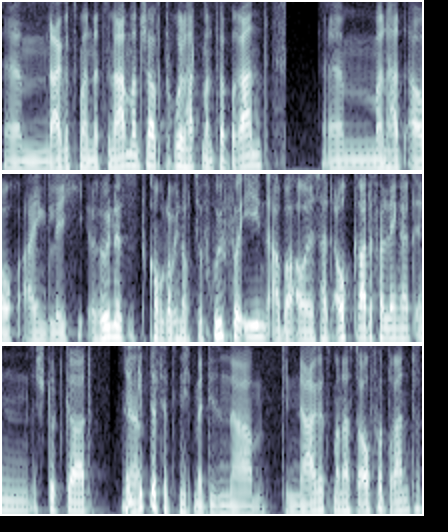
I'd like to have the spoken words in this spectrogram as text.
Ähm, Nagelsmann Nationalmannschaft, Tuchel hat man verbrannt. Ähm, man hat auch eigentlich, Hoeneß ist, kommt, glaube ich, noch zu früh für ihn, aber es hat auch gerade verlängert in Stuttgart. Da ja. gibt es jetzt nicht mehr diesen Namen. Den Nagelsmann hast du auch verbrannt.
